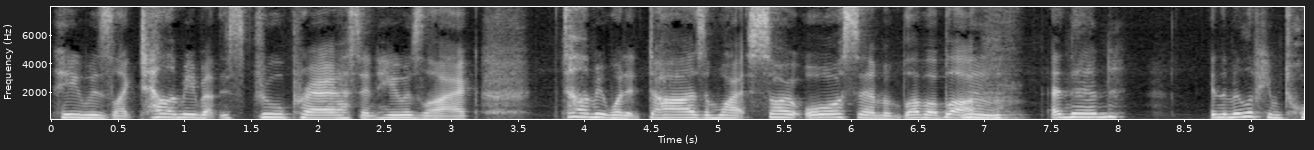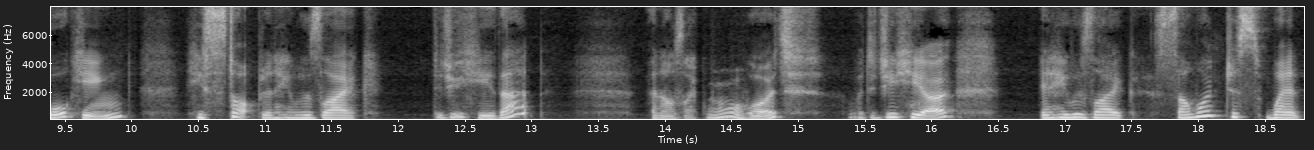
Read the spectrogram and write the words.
he was like telling me about this drill press and he was like telling me what it does and why it's so awesome and blah blah blah. And then in the middle of him talking, he stopped and he was like, Did you hear that? And I was like, What? What did you hear? And he was like, Someone just went,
